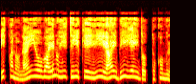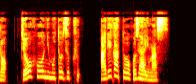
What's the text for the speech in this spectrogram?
以下の内容は netkeiba.com の情報に基づく。ありがとうございます。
